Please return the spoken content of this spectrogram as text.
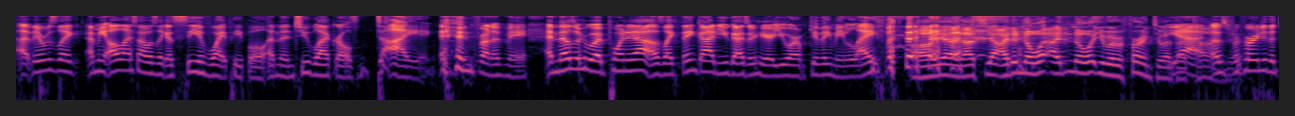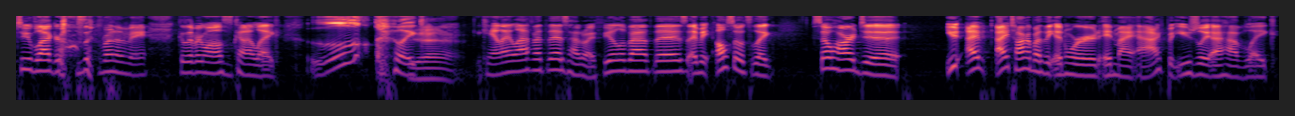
uh, there was like I mean all I saw was like a sea of white people and then two black girls dying in front of me, and those are who I pointed out. I was like, thank God you guys are here. You are giving me life. Oh yeah, that's yeah. I didn't know what I didn't know what you were referring to at yeah, that time. I was yeah. referring to the two black girls in front of me because everyone else is kind of like, like, Yeah. can I laugh at this? How do I feel about this? I mean, also it's like so hard to you. I I talk about the N word in my act, but usually I have like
